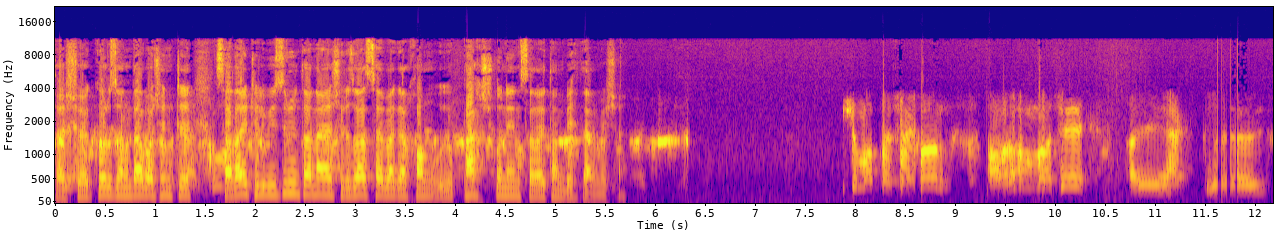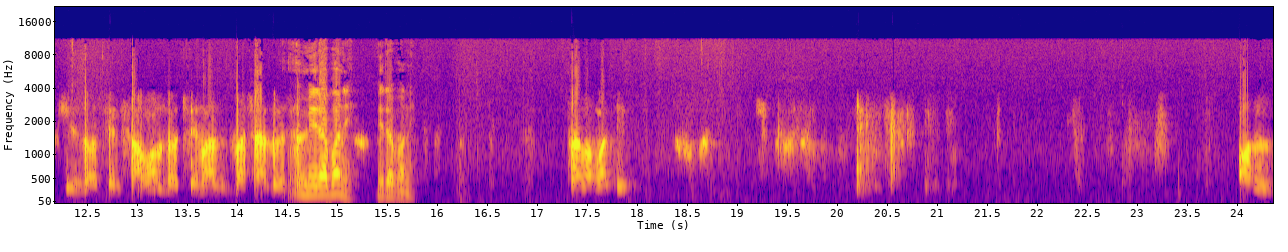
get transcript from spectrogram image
تشکر زنده باشین صدای تلویزیون تا شیرزاد صاحب اگر خام پخش کنین صدایتان بهتر میشه. شما تشکر. آرام باشه. یک چیز داشتیم سوال داشتیم از بشر دوست میربانی میربانی. سلامتی. آن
